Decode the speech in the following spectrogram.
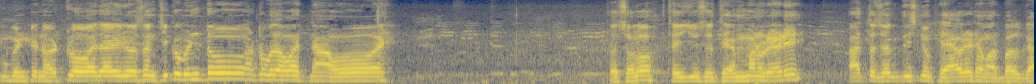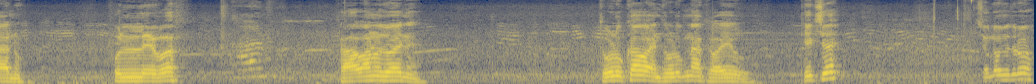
ચીકુ બંટીનો આટલો અવાજ આવી રહ્યો છે ને ચીકુ બિન્ટો આટલો બધો અવાજ ના હોય. તો ચલો થઈ ગયું છે જમવાનું રેડી આ તો જગદીશનું ફેવરેટ અમારા બગાનું. ફૂલ લેવર ખાવાનું જ હોય ને. થોડુંક ખવાય ને થોડુંક ના ખવાય એવું. ઠીક છે? ચલો મિત્રો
